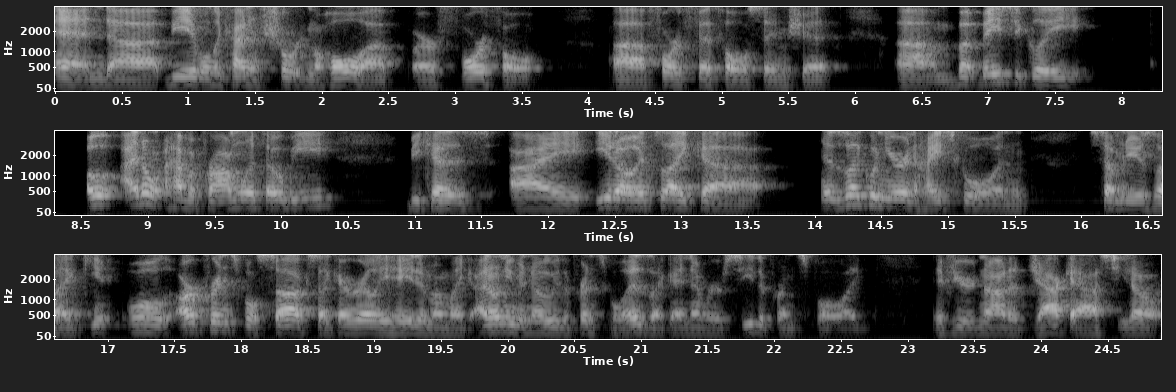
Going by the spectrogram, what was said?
and uh, be able to kind of shorten the hole up or fourth hole, uh, fourth, fifth hole, same shit. Um, but basically, oh, I don't have a problem with OB because I, you know, it's like uh, it's like when you're in high school and somebody was like, "Well, our principal sucks. Like, I really hate him." I'm like, I don't even know who the principal is. Like, I never see the principal. Like, if you're not a jackass, you don't,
